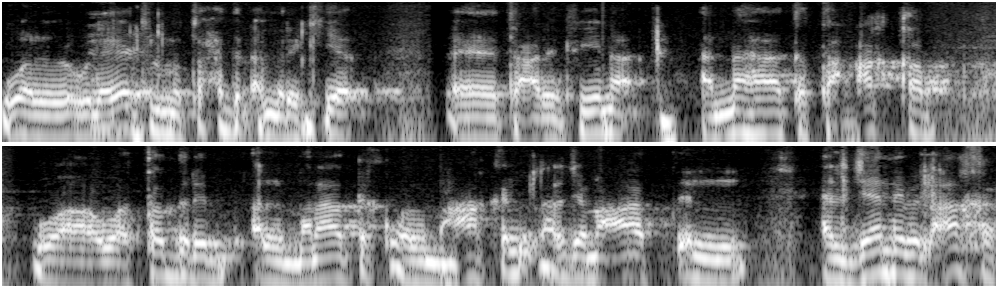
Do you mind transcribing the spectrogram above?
والولايات المتحدة الأمريكية تعرفين أنها تتعقب وتضرب المناطق والمعاقل الجماعات الجانب الآخر.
